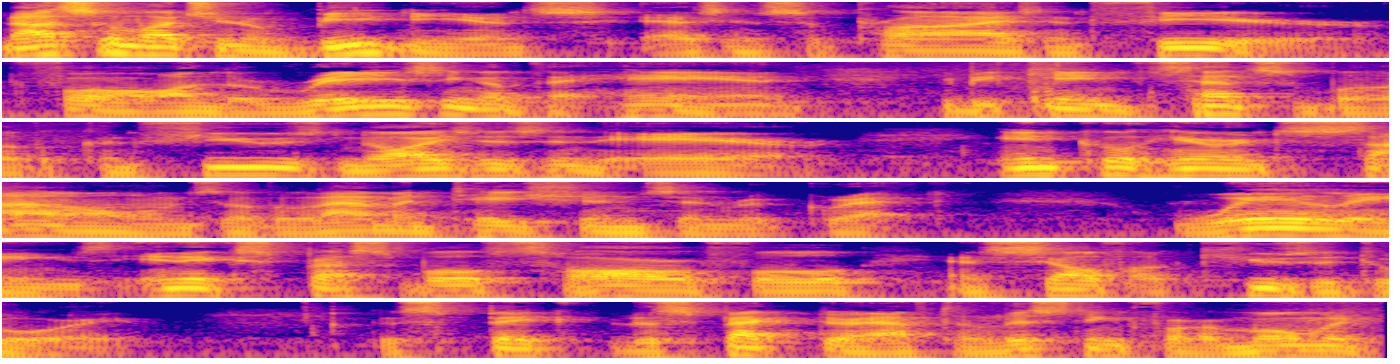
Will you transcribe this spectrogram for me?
Not so much in obedience as in surprise and fear, for on the raising of the hand, he became sensible of confused noises in the air, incoherent sounds of lamentations and regret, wailings inexpressible, sorrowful, and self accusatory. The, the specter, after listening for a moment,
